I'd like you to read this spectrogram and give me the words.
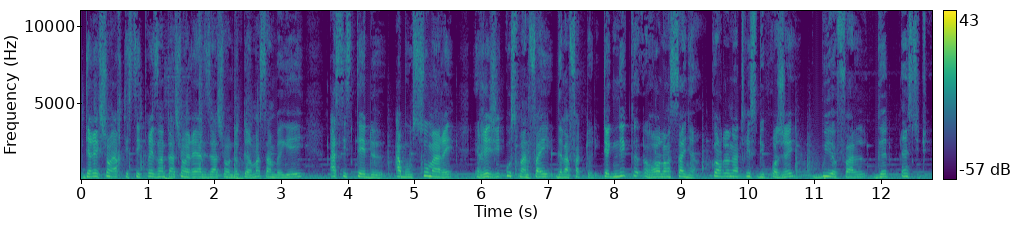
direction artistique, présentation et réalisation Dr Massamba Gueye, assisté de Abou Soumaré, Régit Ousmane Faye de la Factory. Technique Roland Sagnan, coordonnatrice du projet Bouillefal Goethe Institut.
